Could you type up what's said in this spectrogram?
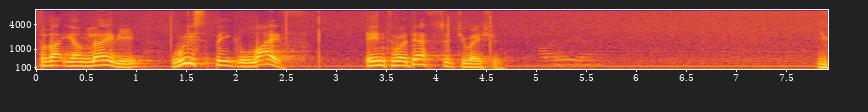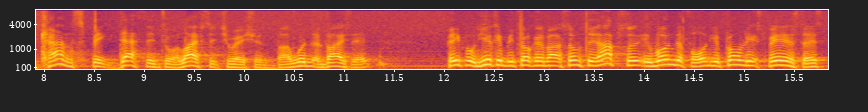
for that young lady, we speak life into a death situation. You can speak death into a life situation, but I wouldn't advise it. People, you could be talking about something absolutely wonderful, you probably experienced this,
